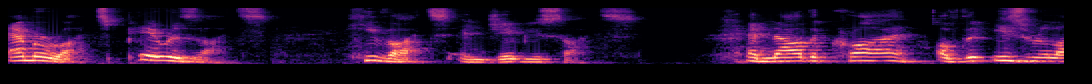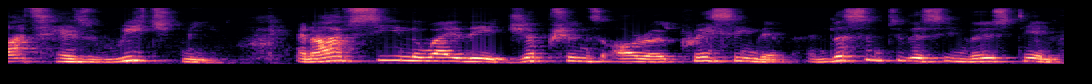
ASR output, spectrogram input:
Amorites, Perizzites, Hivites, and Jebusites. And now the cry of the Israelites has reached me, and I've seen the way the Egyptians are oppressing them. And listen to this in verse 10.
